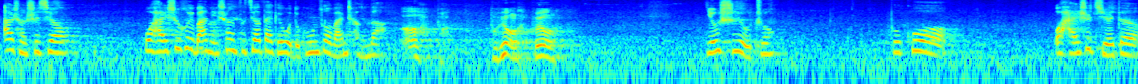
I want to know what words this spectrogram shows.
阿爽师兄，我还是会把你上次交代给我的工作完成的，啊，不，不用了，不用了。有始有终。不过，我还是觉得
